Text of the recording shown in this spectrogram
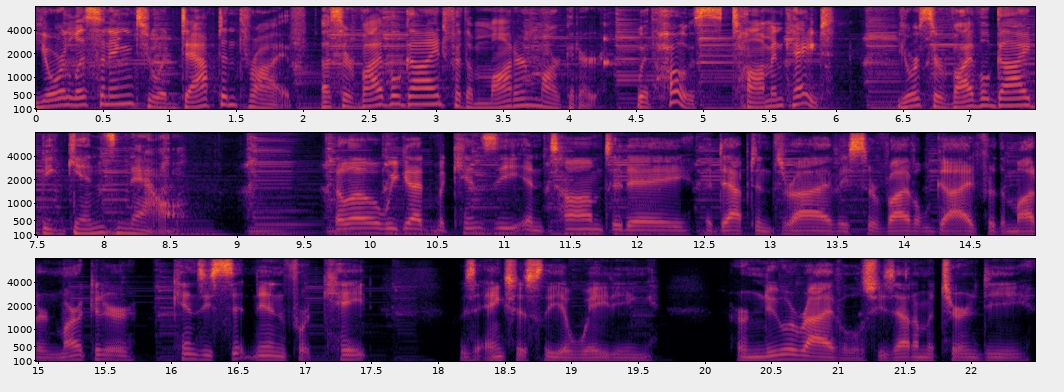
You're listening to Adapt and Thrive, a survival guide for the modern marketer, with hosts Tom and Kate. Your survival guide begins now. Hello, we got Mackenzie and Tom today. Adapt and Thrive, a survival guide for the modern marketer. Mackenzie's sitting in for Kate, who's anxiously awaiting her new arrival. She's out on maternity.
